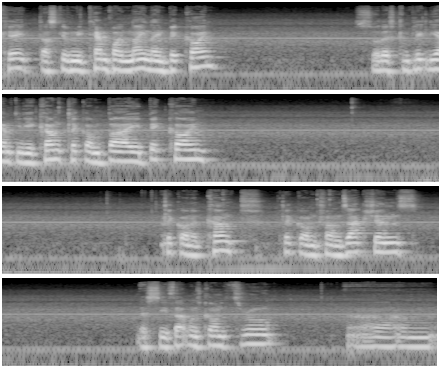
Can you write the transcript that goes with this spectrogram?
Okay, that's giving me 10.99 Bitcoin. So let's completely empty the account. Click on buy Bitcoin. Click on account. Click on transactions. Let's see if that one's gone through. Um,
